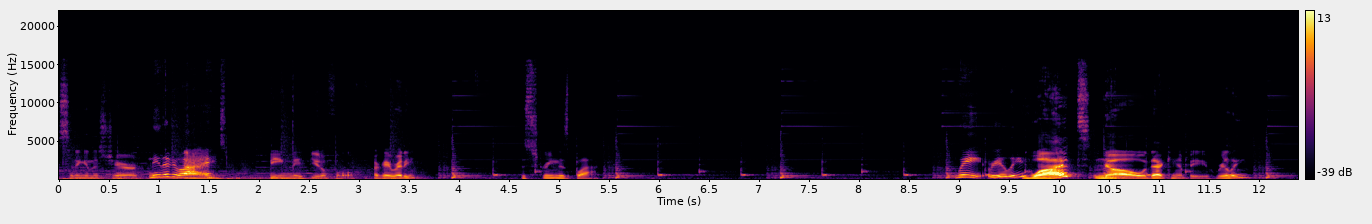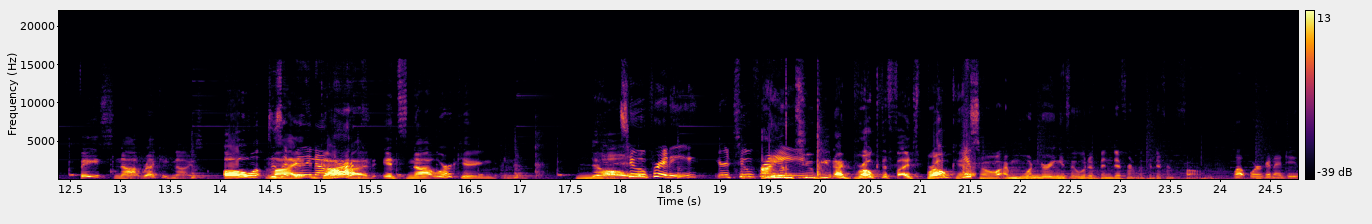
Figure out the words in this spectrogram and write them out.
sitting in this chair. Neither do I. And being made beautiful. Okay, ready? The screen is black. Wait, really? What? No, that can't be. Really? Face not recognized. Oh Does my it really god, work? it's not working. No. Too pretty. You're too pretty. I am too beautiful. I broke the, it's broken. You so I'm wondering if it would have been different with a different phone. What we're gonna do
